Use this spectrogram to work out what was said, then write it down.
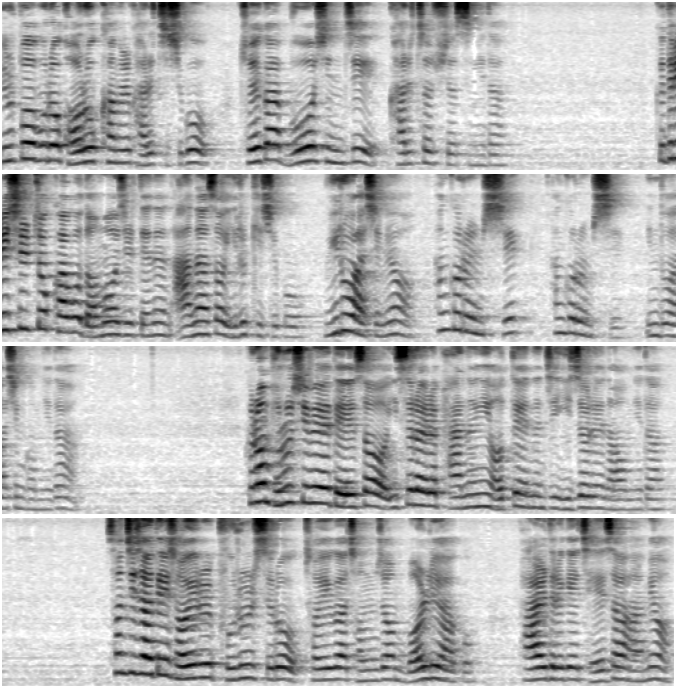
율법으로 거룩함을 가르치시고 죄가 무엇인지 가르쳐 주셨습니다. 그들이 실족하고 넘어질 때는 안아서 일으키시고 위로하시며 한 걸음씩 한 걸음씩 인도하신 겁니다. 그런 부르심에 대해서 이스라엘의 반응이 어떠했는지 2절에 나옵니다. 선지자들이 저희를 부를수록 저희가 점점 멀리하고 바알들에게 제사하며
